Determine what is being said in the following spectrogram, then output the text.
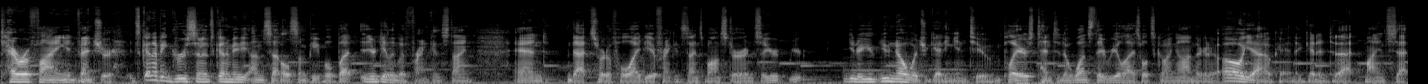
terrifying adventure. It's going to be gruesome. It's going to maybe unsettle some people, but you're dealing with Frankenstein and that sort of whole idea of Frankenstein's monster, and so you're, you're you know you, you know what you're getting into. And players tend to know once they realize what's going on, they're going to go, oh yeah, okay, and they get into that mindset.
